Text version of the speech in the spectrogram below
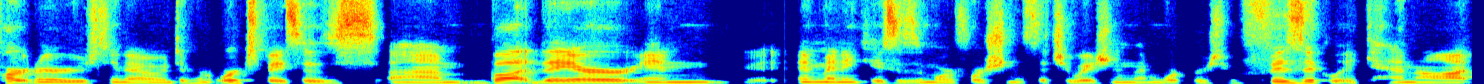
partners, you know, in different workspaces. Um, but they are in, in many cases, a more fortunate situation than workers who physically cannot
